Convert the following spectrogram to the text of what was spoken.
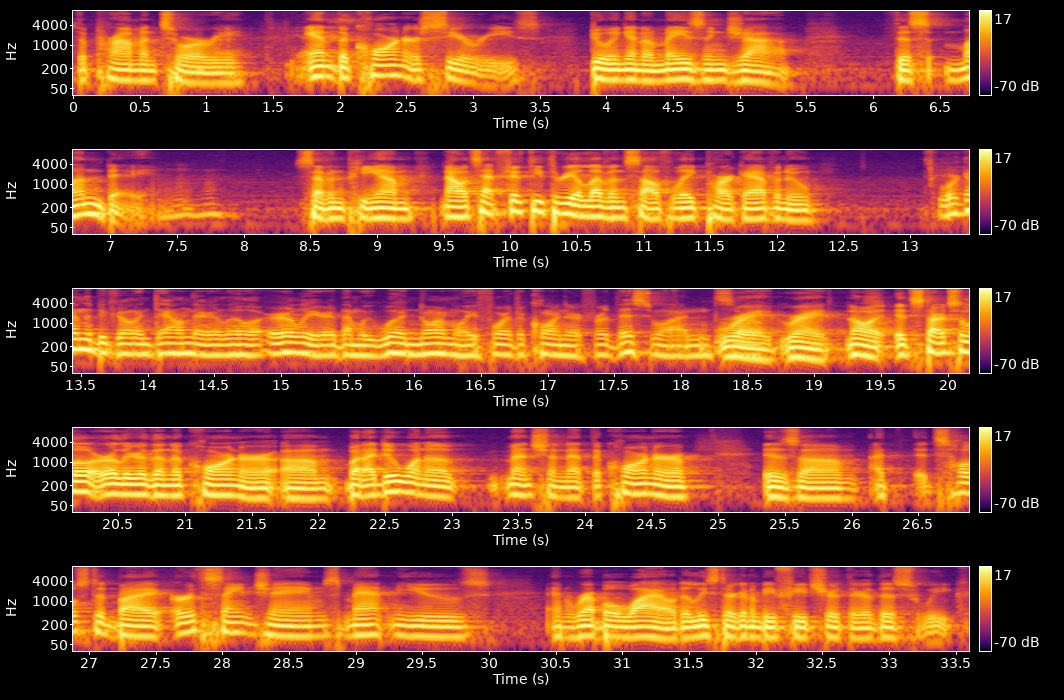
The Promontory and the Corner series doing an amazing job. This Monday, mm-hmm. 7 p.m. Now it's at 5311 South Lake Park Avenue. We're going to be going down there a little earlier than we would normally for the corner for this one. so- Right, right. No, it- it starts a little earlier than the corner, um, but I do want to mention that the corner is um, I, it's hosted by Earth St. James, Matt Muse, and Rebel Wild. At least they're going to be featured there this week.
